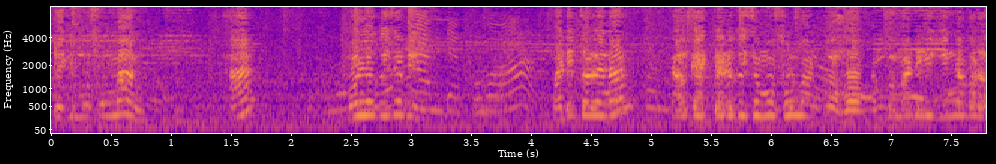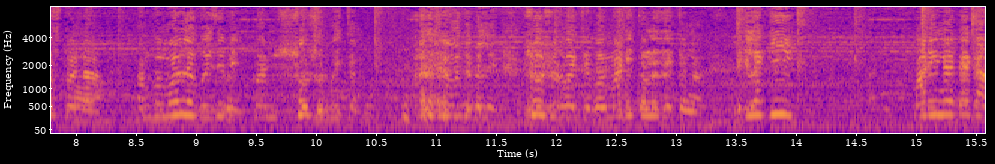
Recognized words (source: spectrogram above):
তুই কি মুসলমান? হ্যাঁ? বলল কই যাবি? মাটি তোলে না? কালকে একটা কইছে, মুসলমান কহ আমাকে মাটি ঘৃণা করস কই না? আমাকে মরলে কই যাবি আমি শ্বশুর বাই যাব। বলতে বলে শ্বশুর বাই যাব, মাটি তোলে যাইতো না। এগুলা কি? মাটি না টাকা?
